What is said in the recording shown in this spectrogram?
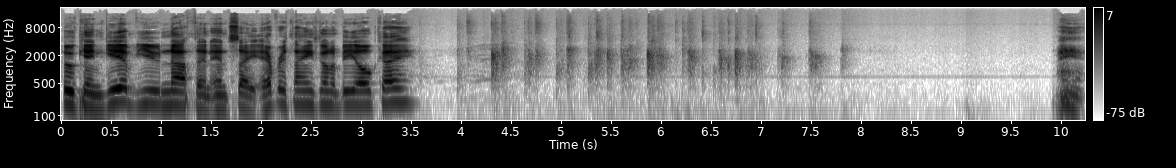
who can give you nothing and say everything's going to be okay, man,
